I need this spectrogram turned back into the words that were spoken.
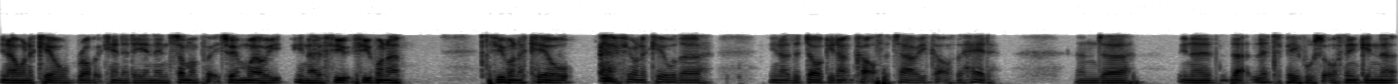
you know, I want to kill Robert Kennedy." And then someone put it to him, "Well, you, you know, if you if you want to if you want to kill if you want to kill the you know the dog, you don't cut off the tail, you cut off the head." And uh, you know that led to people sort of thinking that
